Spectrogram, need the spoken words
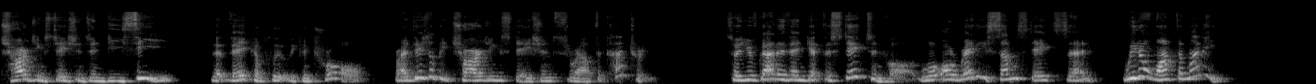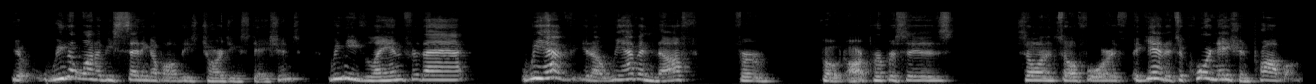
charging stations in DC that they completely control, right? These will be charging stations throughout the country. So you've got to then get the states involved. Well, already some states said, we don't want the money. You know, we don't want to be setting up all these charging stations. We need land for that. We have, you know, we have enough for quote our purposes, so on and so forth. Again, it's a coordination problem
